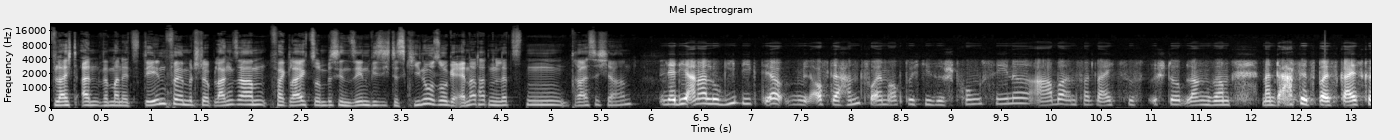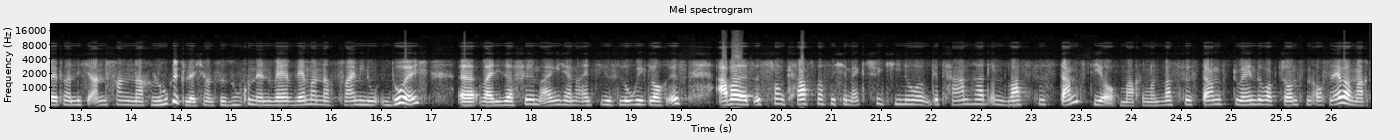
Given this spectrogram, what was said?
vielleicht an, wenn man jetzt den Film mit Stirb langsam vergleicht, so ein bisschen sehen, wie sich das Kino so geändert hat in den letzten 30 Jahren? Ja, die Analogie liegt ja auf der Hand, vor allem auch durch diese Sprungszene, aber im Vergleich zu Stirb langsam, man darf jetzt bei Skyscraper nicht anfangen, nach Logiklöchern zu suchen, denn wäre wär man nach zwei Minuten durch, äh, weil dieser Film eigentlich ein einziges Logikloch ist. Aber es ist schon krass, was sich im Action-Kino getan hat und was für Stunts die auch machen und was für Stunts Dwayne The Rock Johnson auch selber macht.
